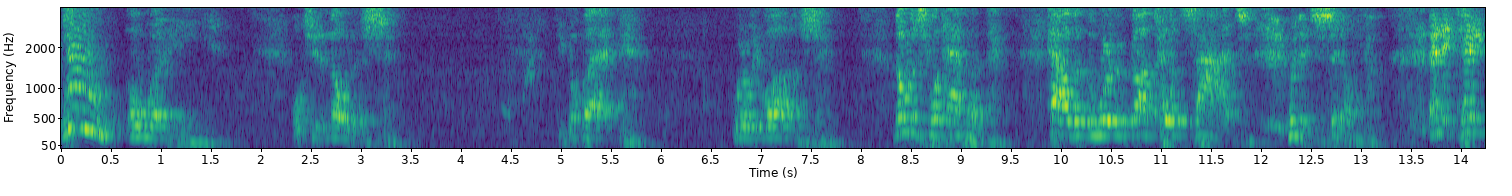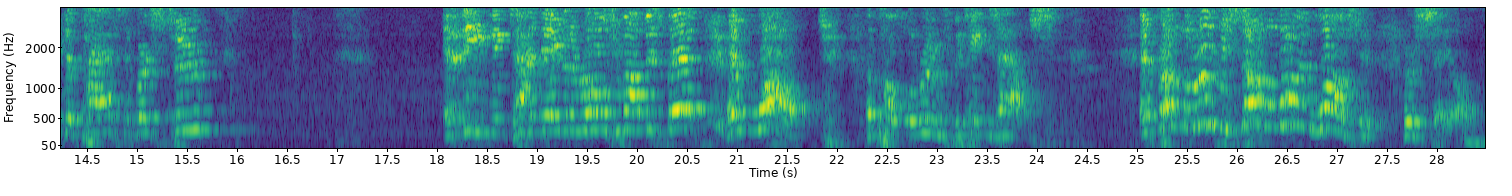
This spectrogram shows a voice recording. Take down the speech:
you away. I want you to notice, if you go back where we was, notice what happened how that the Word of God coincides with itself. And it came to pass in verse 2 in an evening time, David arose from off his bed and walked upon the roof of the king's house. And from the roof he saw a woman washing herself.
